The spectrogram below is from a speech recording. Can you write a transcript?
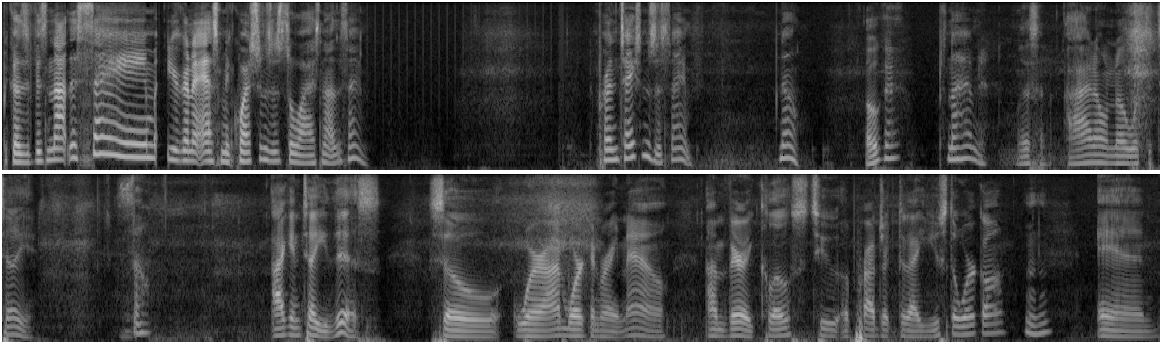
Because if it's not the same, you're gonna ask me questions as to why it's not the same. The presentation is the same. No, Okay. It's not happening. Listen, I don't know what to tell you. So I can tell you this. So where I'm working right now, I'm very close to a project that I used to work on, hmm and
